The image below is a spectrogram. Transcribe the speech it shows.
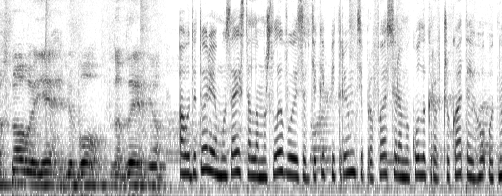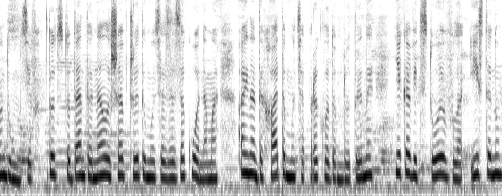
Основою є любов до ближнього. Аудиторія музею стала можливою завдяки підтримці професора Миколи Кравчука та його однодумців. Тут студенти не лише вчитимуться за законами, а й надихатимуться прикладом людини, яка відстоювала істину,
